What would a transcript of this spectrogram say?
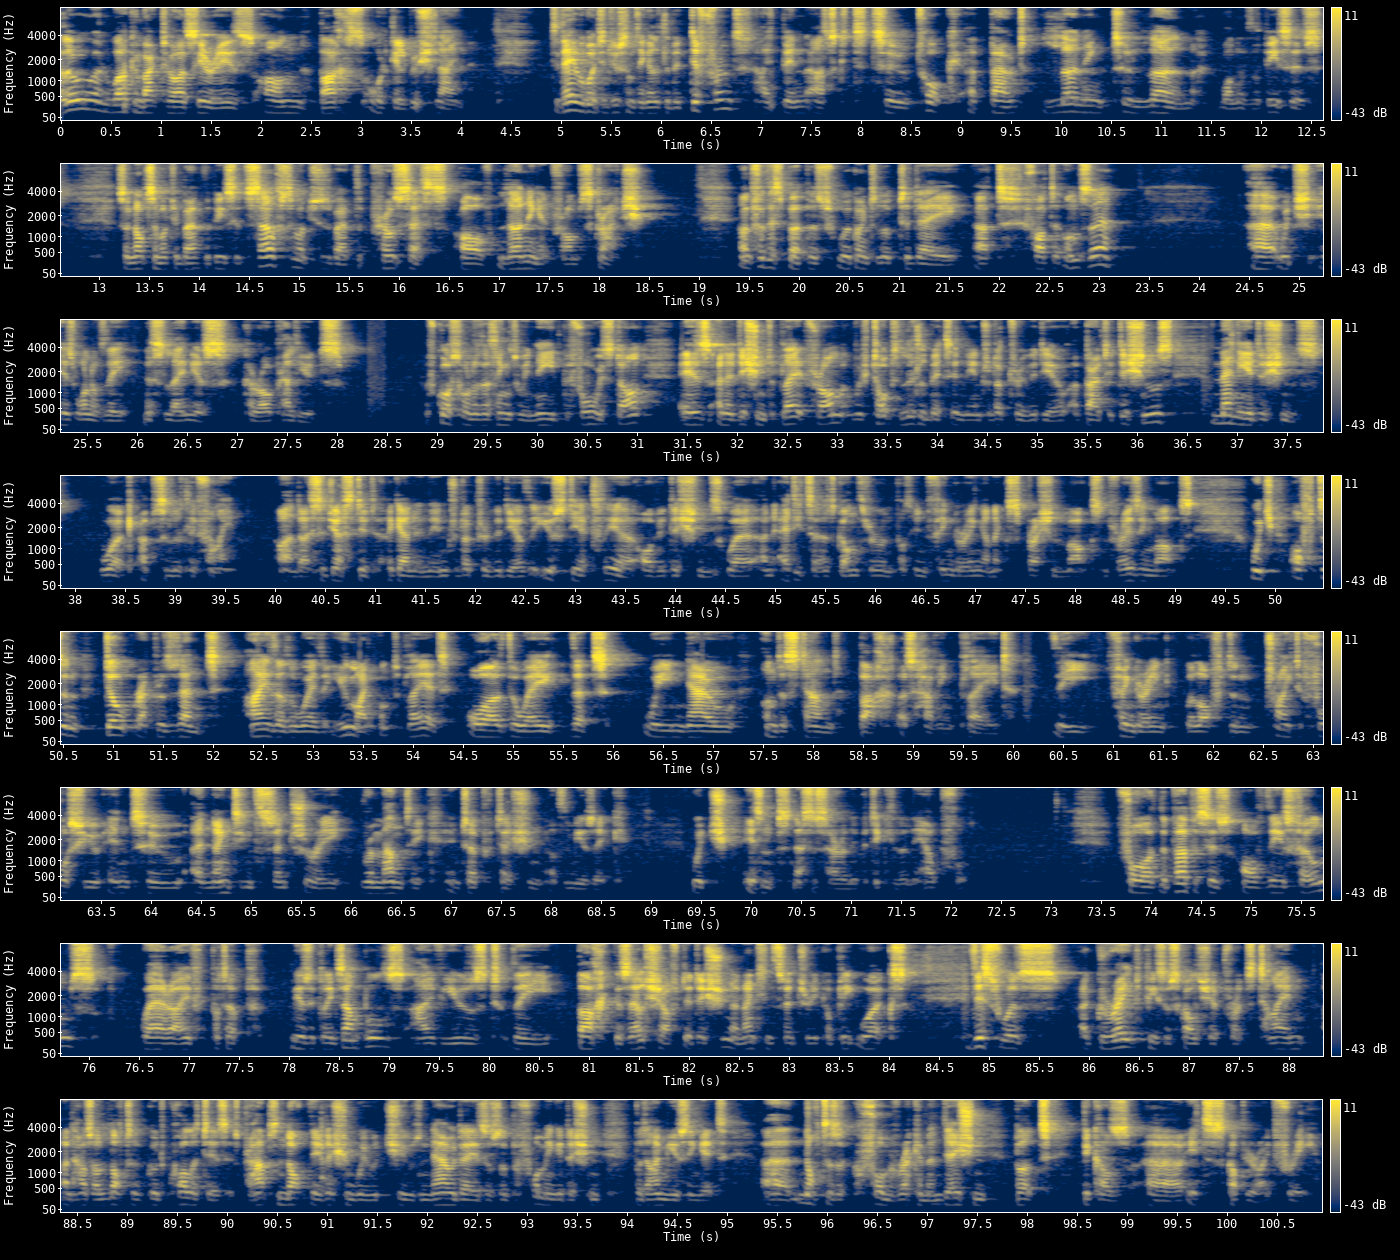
Hello and welcome back to our series on Bach's Orgelbüchlein. Today we're going to do something a little bit different. I've been asked to talk about learning to learn one of the pieces. So not so much about the piece itself, so much as about the process of learning it from scratch. And for this purpose, we're going to look today at Vater Unser, uh, which is one of the miscellaneous chorale preludes. Of course, one of the things we need before we start is an edition to play it from. We've talked a little bit in the introductory video about editions. Many editions work absolutely fine. And I suggested again in the introductory video that you steer clear of editions where an editor has gone through and put in fingering and expression marks and phrasing marks, which often don't represent either the way that you might want to play it or the way that we now understand Bach as having played. The fingering will often try to force you into a 19th century romantic interpretation of the music, which isn't necessarily particularly helpful. For the purposes of these films, where I've put up musical examples, I've used the Bach Gesellschaft edition, a 19th century complete works. This was a great piece of scholarship for its time and has a lot of good qualities. It's perhaps not the edition we would choose nowadays as a performing edition, but I'm using it uh, not as a form of recommendation, but because uh, it's copyright free.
